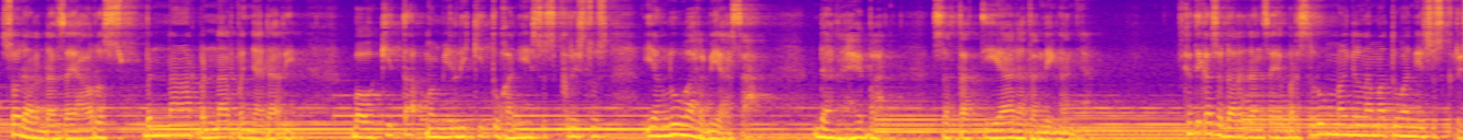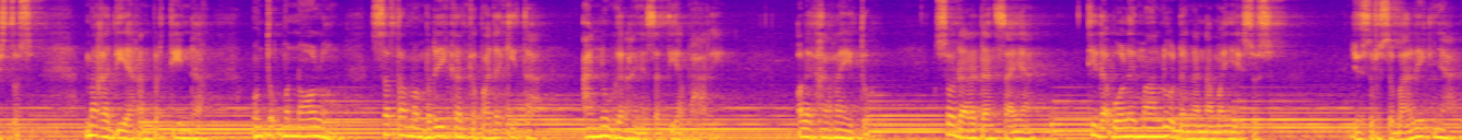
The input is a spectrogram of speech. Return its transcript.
saudara dan saya harus benar-benar menyadari bahwa kita memiliki Tuhan Yesus Kristus yang luar biasa dan hebat serta tiada tandingannya. Ketika saudara dan saya berseru memanggil nama Tuhan Yesus Kristus, maka Dia akan bertindak untuk menolong serta memberikan kepada kita anugerahnya setiap hari. Oleh karena itu, saudara dan saya tidak boleh malu dengan nama Yesus. Justru sebaliknya,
